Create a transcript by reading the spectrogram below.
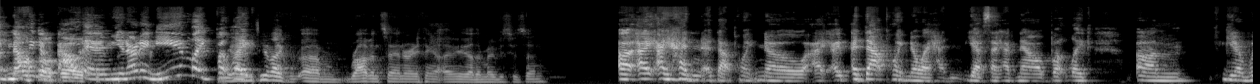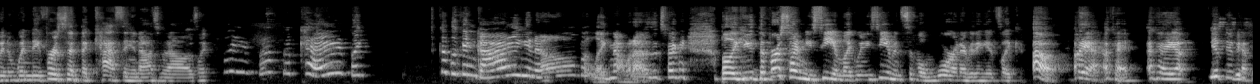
like nothing Oh. about him you know what i mean like but you like haven't seen like um, Robinson or anything, any of the other movies he's in? Uh, I, I hadn't at that point. No, I, I at that point, no, I hadn't. Yes, I have now. But like, um, you know, when when they first sent the casting announcement out, I was like, that's okay, like good looking guy, you know, but like not what I was expecting. But like you, the first time you see him, like when you see him in Civil War and everything, it's like, oh, oh yeah, okay, okay, yep, yep, yep, yep.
